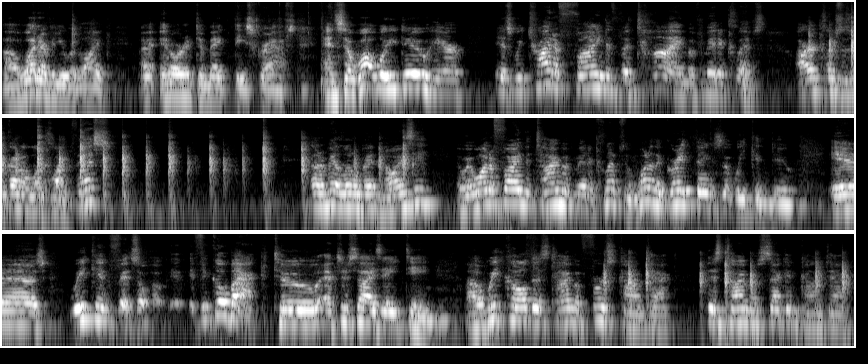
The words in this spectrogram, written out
uh, whatever you would like uh, in order to make these graphs. And so what we do here is we try to find the time of mid-eclipse. Our eclipses are going to look like this. That'll be a little bit noisy. And we want to find the time of mid-eclipse. And one of the great things that we can do is we can fit. So if you go back to exercise 18, uh, we call this time of first contact, this time of second contact,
